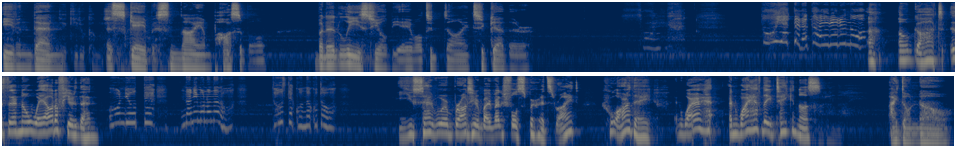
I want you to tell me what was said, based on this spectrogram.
Even then, escape is nigh impossible, but at least you'll be able to die together. Uh, oh god, is there no way out of here then? You said we were brought here by vengeful spirits, right? Who are they? And why, and why have they taken us? I don't know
